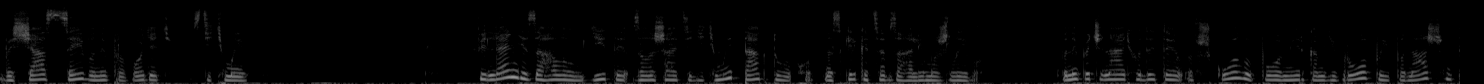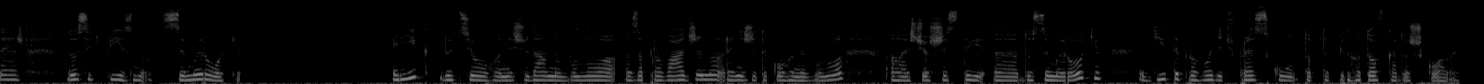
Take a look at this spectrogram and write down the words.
Весь час цей вони проводять з дітьми. У Фінляндії загалом діти залишаються дітьми так довго, наскільки це взагалі можливо. Вони починають ходити в школу по міркам Європи і по нашим теж досить пізно, з 7 років. Рік до цього нещодавно було запроваджено, раніше такого не було, що з 6 е, до 7 років діти проводять в прес-скул, тобто підготовка до школи.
